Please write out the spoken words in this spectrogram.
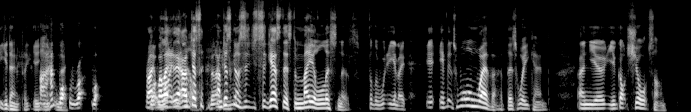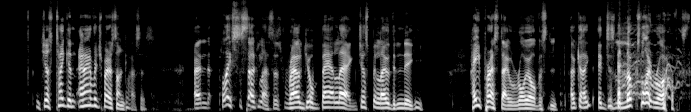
You don't. You, I haven't. no. What? What? what Right. Well, right I, I'm just I'm just going to su- suggest this to male listeners for the you know if it's warm weather this weekend and you you've got shorts on, just take an, an average pair of sunglasses and place the sunglasses round your bare leg just below the knee. Hey presto, Roy Orbison. Okay, it just looks like Roy Orbison.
